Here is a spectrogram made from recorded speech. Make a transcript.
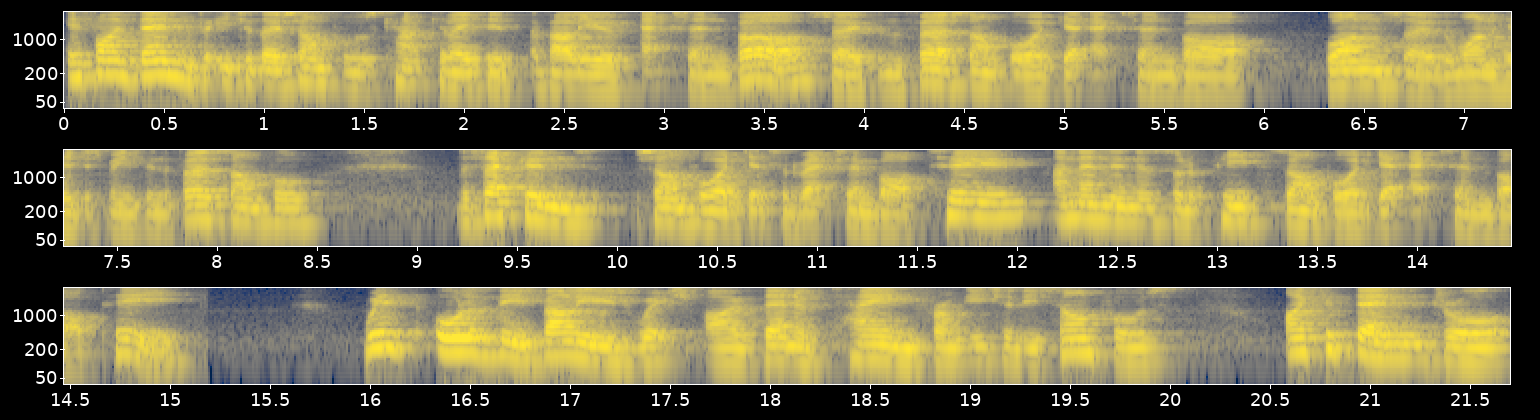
if I then, for each of those samples, calculated a value of xn bar, so from the first sample I'd get xn bar 1, so the 1 here just means in the first sample. The second sample I'd get sort of xn bar 2, and then in the sort of pth sample I'd get xn bar p. With all of these values which I've then obtained from each of these samples, I could then draw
